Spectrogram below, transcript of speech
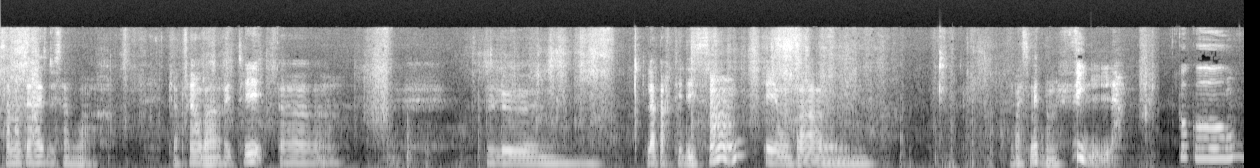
Ça m'intéresse de savoir. Puis après, on va arrêter euh, le, la partie dessin hein, et on va, euh, on va se mettre dans le fil. Coucou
